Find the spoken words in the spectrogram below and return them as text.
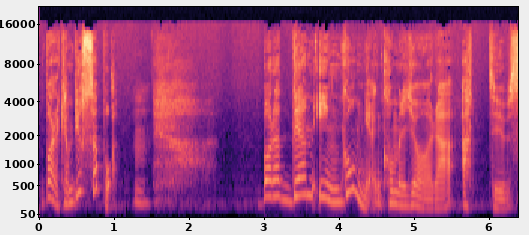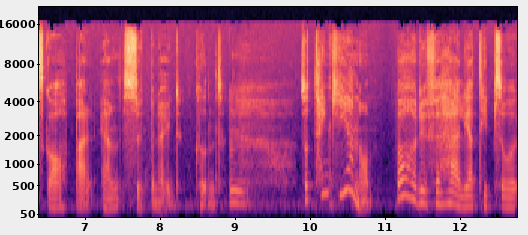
bara kan bjussa på. Mm. Bara den ingången kommer att göra att du skapar en supernöjd kund. Mm. Så tänk igenom. Vad har du för härliga tips och,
